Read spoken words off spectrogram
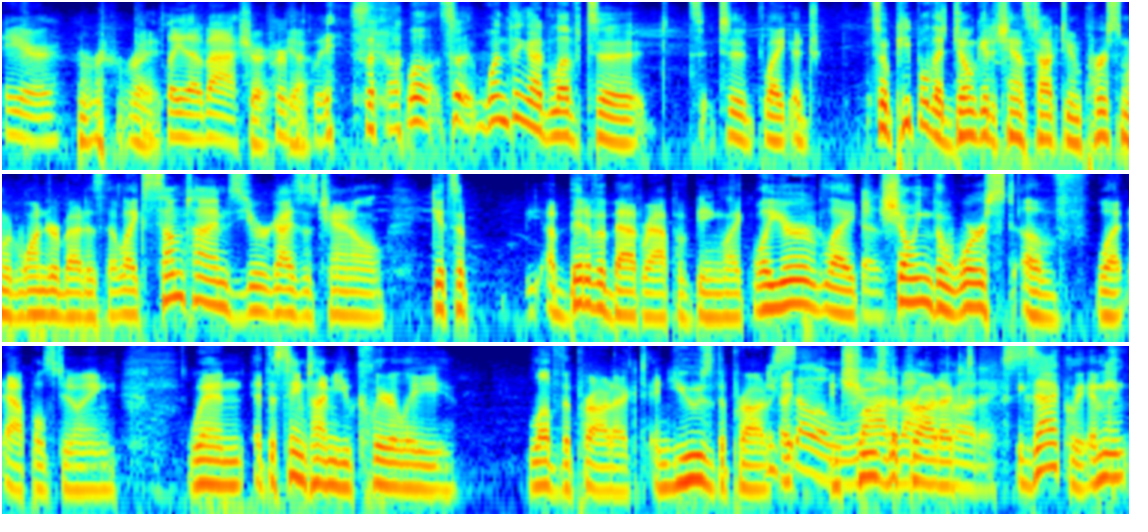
Air can right. play that back Sure, yeah. perfectly. So Well, so one thing I'd love to, to, to like, ad- so people that don't get a chance to talk to you in person would wonder about is that like sometimes your guys' channel gets a a bit of a bad rap of being like, well, you're like showing the worst of what Apple's doing, when at the same time you clearly love the product and use the product We uh, sell a and choose the product products. exactly. I mean,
